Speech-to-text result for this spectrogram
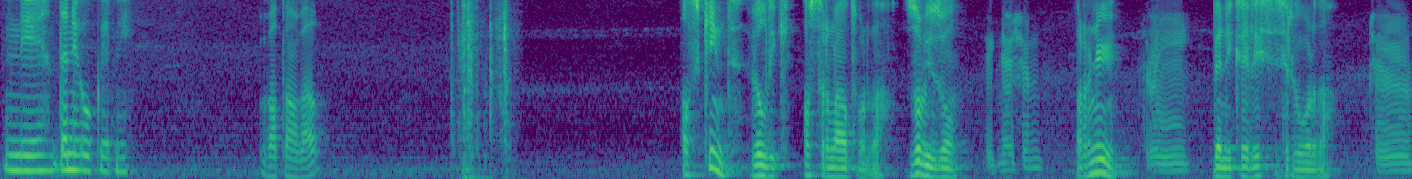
Nee, dat nu ook weer niet. Wat dan wel? Als kind wilde ik astronaut worden, sowieso. Ignition, Maar nu ben ik realistischer geworden. two,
